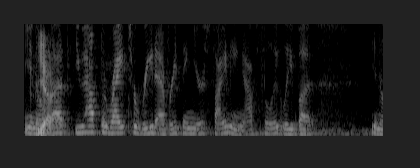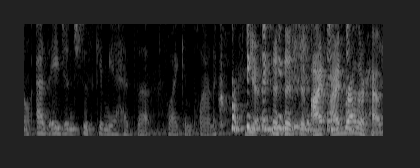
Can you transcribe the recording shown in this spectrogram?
You know, Yeah. that's you have the right to read everything you're signing, absolutely. But you know, as agents, just give me a heads up so I can plan accordingly. Yeah, I, I'd rather have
